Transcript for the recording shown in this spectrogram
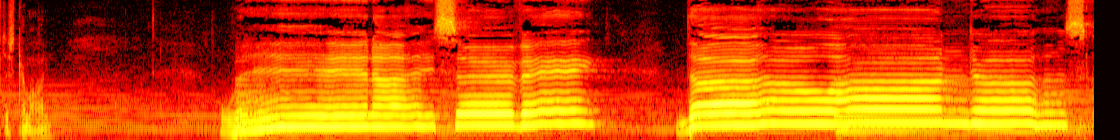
Just come on. When I survey the highest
